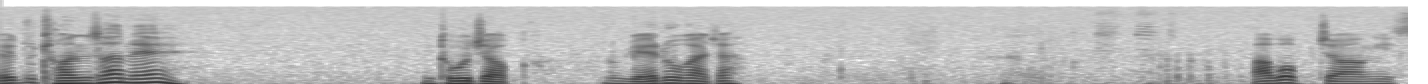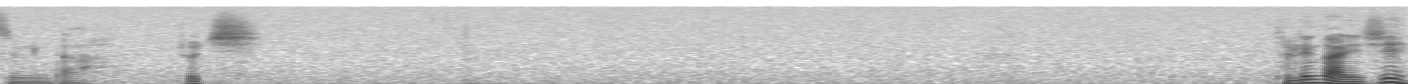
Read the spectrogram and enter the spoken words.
얘도 전사네. 도적. 그럼 얘로 가자. 마법저항이 있습니다. 좋지. 틀린 거 아니지?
